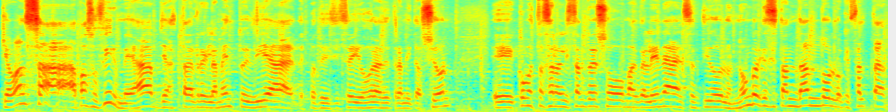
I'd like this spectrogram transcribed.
que avanza a paso firme. ¿ah? Ya está el reglamento hoy día, después de 16 horas de tramitación. Eh, ¿Cómo estás analizando eso, Magdalena, en el sentido de los nombres que se están dando, lo que falta,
